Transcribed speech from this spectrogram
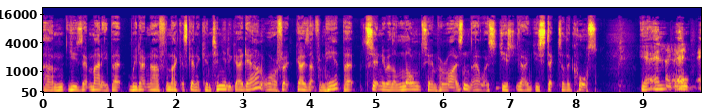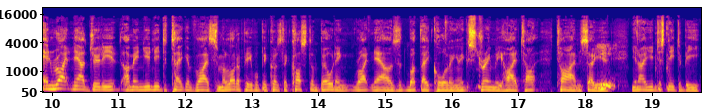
um, use that money. But we don't know if the market's going to continue to go down or if it goes up from here. But certainly with a long term horizon, I always suggest you know you stick to the course. Yeah, and, and and right now, Julie, I mean, you need to take advice from a lot of people because the cost of building right now is what they're calling an extremely high ti time. So you Yes. you know you just need to be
